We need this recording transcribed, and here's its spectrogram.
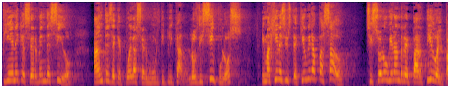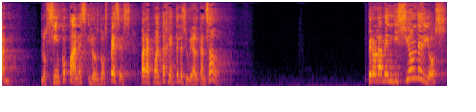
tiene que ser bendecido antes de que pueda ser multiplicado. Los discípulos, imagínese usted, ¿qué hubiera pasado si solo hubieran repartido el pan? Los cinco panes y los dos peces. ¿Para cuánta gente les hubiera alcanzado? Pero la bendición de Dios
